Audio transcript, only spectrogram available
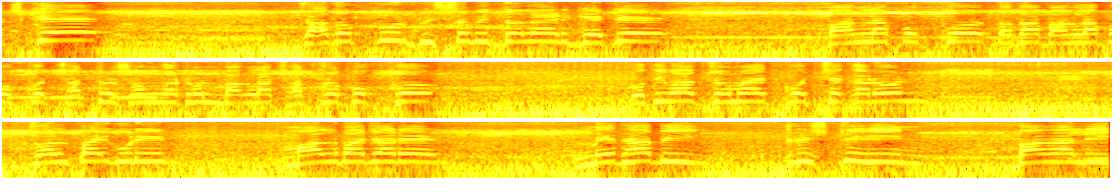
আজকে যাদবপুর বিশ্ববিদ্যালয়ের গেটে বাংলা পক্ষ তথা বাংলা পক্ষ ছাত্র সংগঠন, বাংলা ছাত্রপক্ষ প্রতিবাদ জমায়েত করছে কারণ জলপাইগুড়ির মালবাজারের মেধাবী, দৃষ্টিহীন বাঙালি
